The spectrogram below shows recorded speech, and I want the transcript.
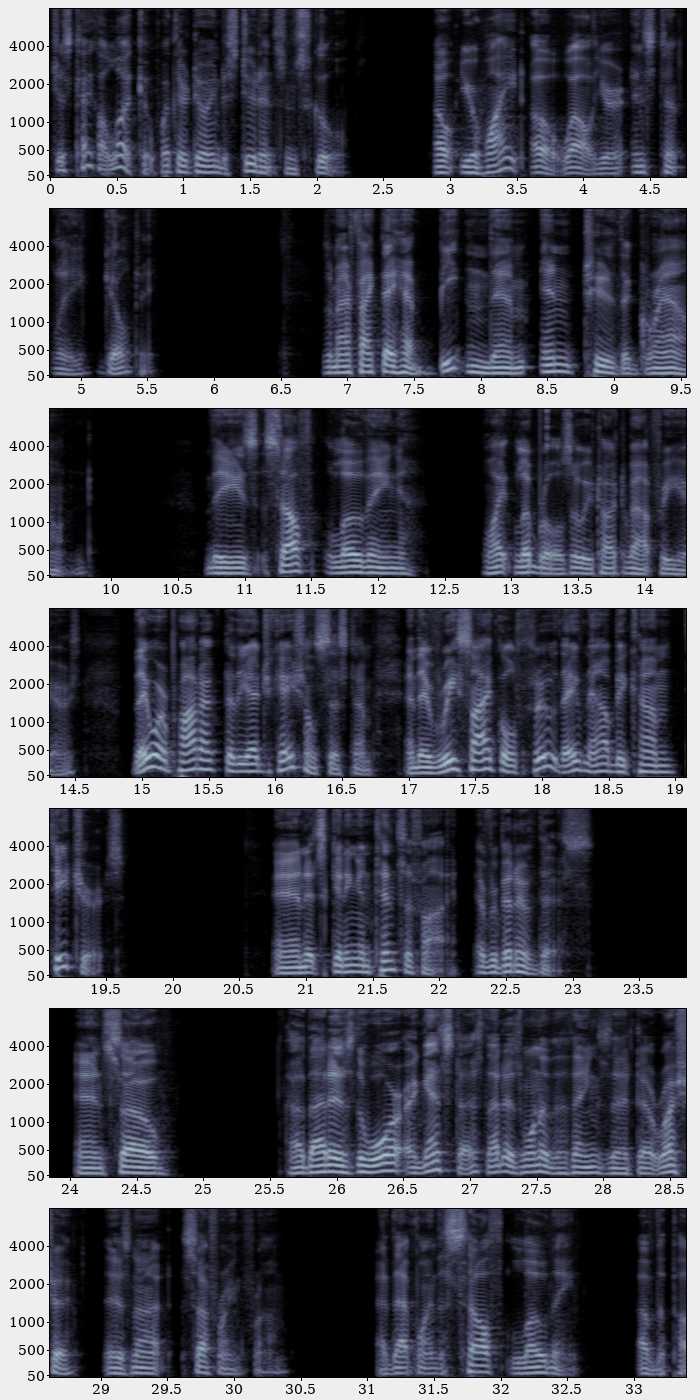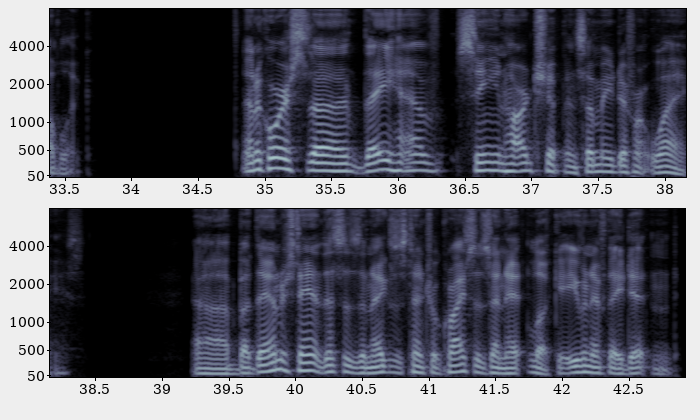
Just take a look at what they're doing to students in schools. Oh, you're white? Oh, well, you're instantly guilty. As a matter of fact, they have beaten them into the ground. These self loathing white liberals that we've talked about for years, they were a product of the educational system and they've recycled through. They've now become teachers. And it's getting intensified, every bit of this. And so uh, that is the war against us. That is one of the things that uh, Russia is not suffering from. At that point, the self loathing of the public. And of course, uh, they have seen hardship in so many different ways. Uh, but they understand this is an existential crisis. And it, look, even if they didn't,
